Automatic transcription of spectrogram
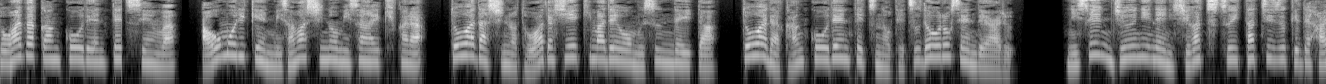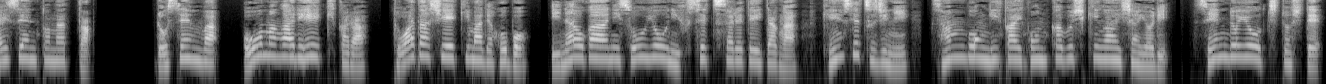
十和田観光電鉄線は、青森県三沢市の三沢駅から十和田市の十和田市駅までを結んでいた十和田観光電鉄の鉄道路線である。2012年4月1日付で廃線となった。路線は大曲駅から十和田市駅までほぼ稲尾川に沿うように付設されていたが、建設時に三本議会コン株式会社より線路用地として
